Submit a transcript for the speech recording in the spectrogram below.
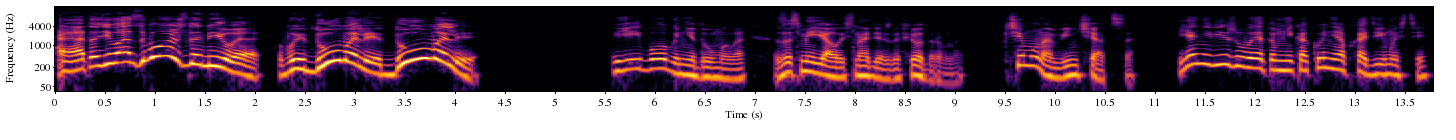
Это невозможно, милая! Вы думали, думали? Ей-богу, не думала, засмеялась Надежда Федоровна. К чему нам венчаться? Я не вижу в этом никакой необходимости.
